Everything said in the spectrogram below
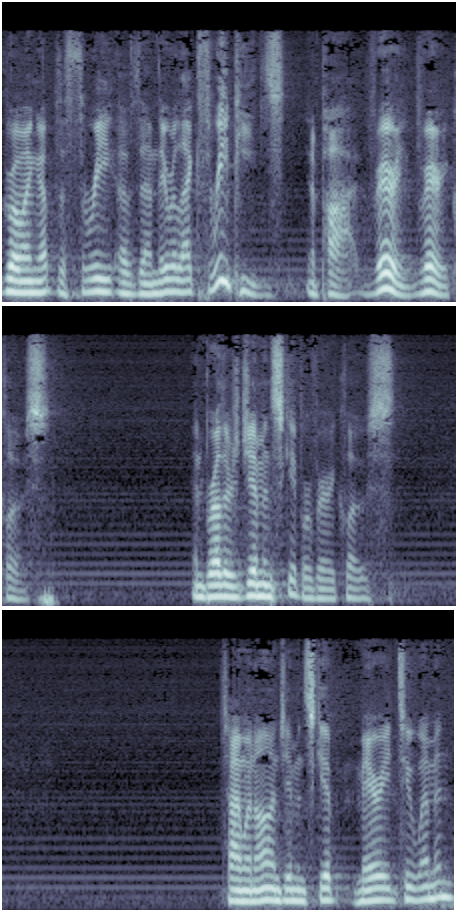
growing up, the three of them. They were like three peas in a pod, very, very close. And brothers Jim and Skip were very close. Time went on, Jim and Skip married two women,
